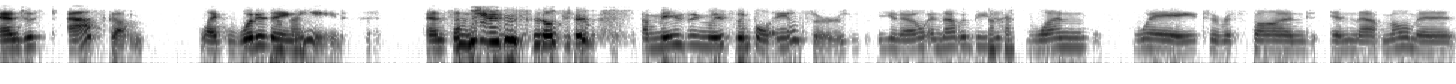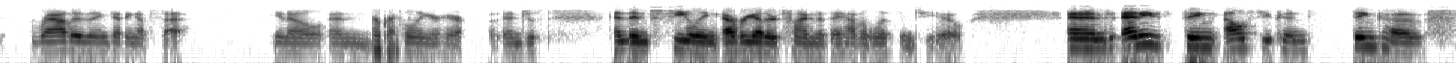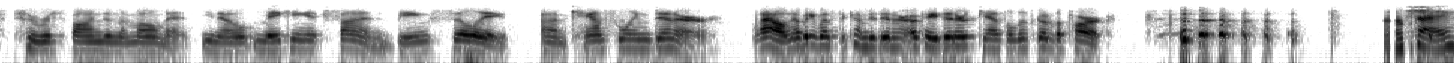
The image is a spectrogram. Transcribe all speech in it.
And just ask them like what do they Okay. need and sometimes they'll give amazingly simple answers you know and that would be just Okay. one way to respond in that moment rather than getting upset you know and Okay. pulling your hair out and just and then feeling every other time that they haven't listened to you and anything else you can think of to respond in the moment you know making it fun being silly canceling dinner. Wow, nobody wants to come to dinner. Okay, dinner's canceled. Let's go to the park. Okay.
